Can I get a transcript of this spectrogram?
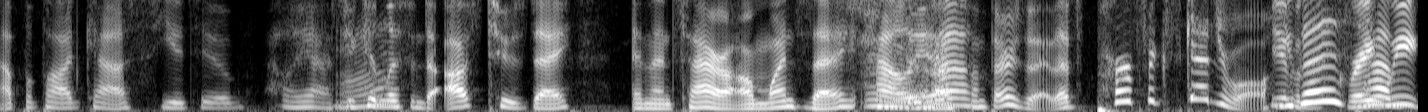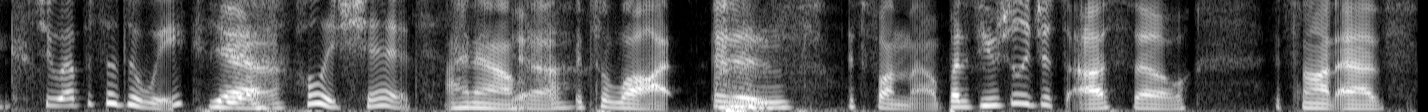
Apple Podcasts, YouTube. Hell yeah. So you Alright. can listen to us Tuesday and then Sarah on Wednesday. Hell and yeah. us on Thursday. That's perfect schedule. You You, have a guys great have week. two episodes a week. Yeah. Holy shit. I know. Yeah. It's a lot. It Mhm. It's fun though, but it's usually just us, so it's not as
